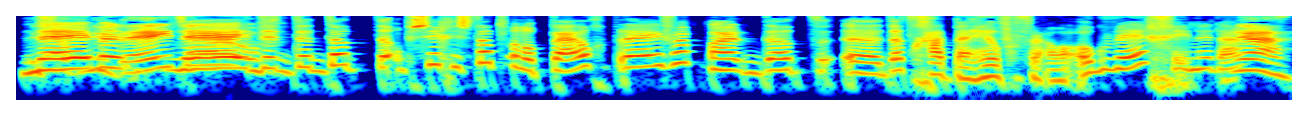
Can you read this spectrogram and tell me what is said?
is Nee, dat nu maar, beter? nee Of- dat, dat, op zich is dat wel op peil gebleven. Maar dat, eh, dat gaat bij heel veel vrouwen ook weg, inderdaad. Ja.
